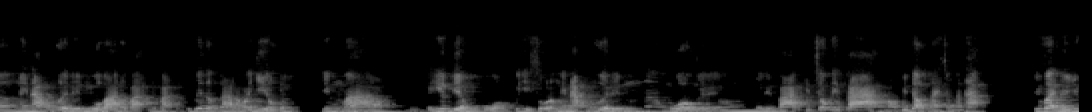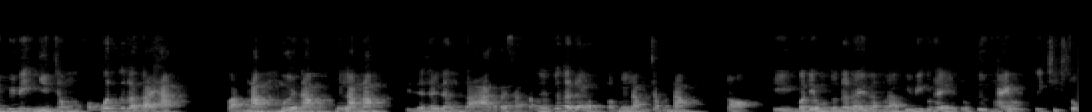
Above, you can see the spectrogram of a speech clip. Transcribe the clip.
uh, ngày nào có người đến mua bán của bạn nhưng bạn cũng biết rằng giá nó bao nhiêu. Nhưng mà cái nhược điểm của cái chỉ số là ngày nào có người đến ờ, mua người ờ, người đến bán khiến cho cái giá nó biến động này trong ngắn hạn. Như vậy nếu như quý vị nhìn trong forward rất là dài hạn khoảng 5 10 năm 15 năm thì sẽ thấy rằng giá các tài sản tăng lên rất là đều ở 15 trăm một năm. Đó thì quan điểm của Tuấn ở đây rằng là quý vị có thể đầu tư ngay vào cái chỉ số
